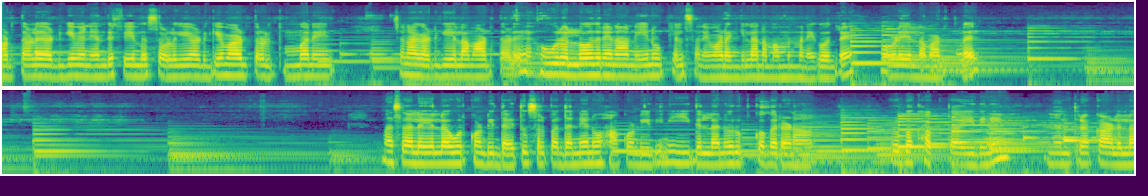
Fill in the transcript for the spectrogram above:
ಮಾಡ್ತಾಳೆ. ಅಡುಗೆ ಮನೆ ಅಂದರೆ ಫೇಮಸ್ ಅವಳಿಗೆ ಅಡುಗೆ ಮಾಡ್ತಾಳೆ. ತುಂಬಾ ಚೆನ್ನಾಗಿ ಅಡುಗೆ ಎಲ್ಲ ಮಾಡ್ತಾಳೆ. ಊರಲ್ಲಿ ಹೋದರೆ ನಾನು ಏನೂ ಕೆಲಸನೇ ಮಾಡೋಂಗಿಲ್ಲ. ನಮ್ಮ ಅಮ್ಮನ ಮನೆಗೆ ಹೋದರೆ ಅವಳೇ ಎಲ್ಲ ಮಾಡ್ತಾಳೆ. ಮಸಾಲೆ ಎಲ್ಲ ಹುರ್ಕೊಂಡಿದ್ದಾಯಿತು. ಸ್ವಲ್ಪ ಧನ್ಯನೂ ಹಾಕ್ಕೊಂಡಿದ್ದೀನಿ ಇದೆಲ್ಲನೂ ರುಬ್ಕೊಬರೋಣ. ರುಬ್ಬಕ್ಕೆ ಹಾಕ್ತಾ ಇದ್ದೀನಿ. ನಂತರ ಕಾಳೆಲ್ಲ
